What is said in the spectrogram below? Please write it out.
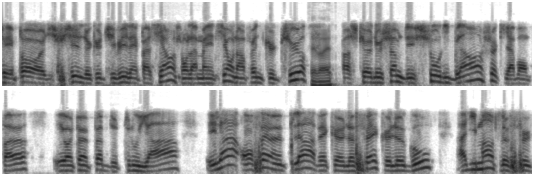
C'est pas difficile de cultiver l'impatience. On la maintient, on en fait une culture. C'est vrai. Parce que nous sommes des souris blanches qui avons peur et on est un peuple de trouillards. Et là, on fait un plat avec euh, le fait que le go alimente le feu.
